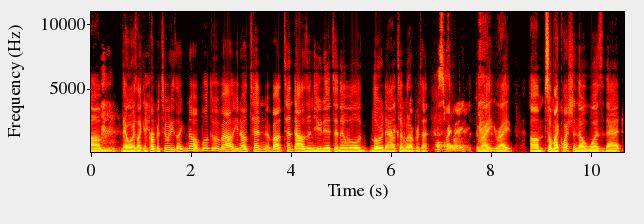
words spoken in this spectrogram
Um, they're always like in perpetuity. It's like, no, we'll do about you know ten about ten thousand units, and then we'll lower down to whatever percent. That's the right way. Right, right. Um, so my question though was that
